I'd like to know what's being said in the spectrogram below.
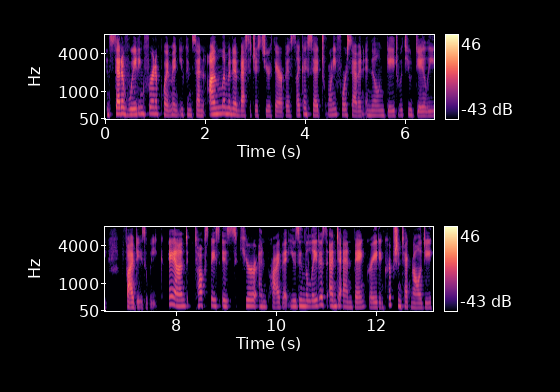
Instead of waiting for an appointment, you can send unlimited messages to your therapist, like I said, 24 7, and they'll engage with you daily, five days a week. And Talkspace is secure and private, using the latest end to end bank grade encryption technology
